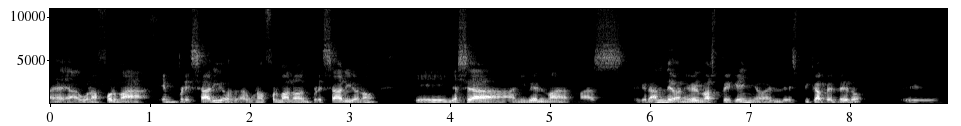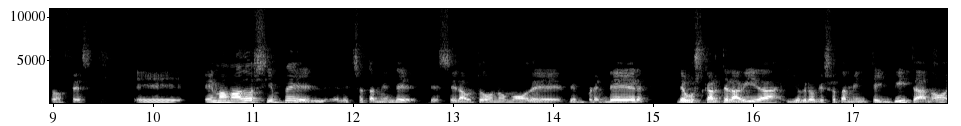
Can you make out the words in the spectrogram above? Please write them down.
de alguna forma empresario, de alguna forma no empresario, ¿no? Eh, ya sea a nivel más, grande o a nivel más pequeño, él es pica Eh, entonces, eh, he mamado siempre el, hecho también de, ser autónomo, de, emprender, de buscarte la vida, y yo creo que eso también te invita, ¿no?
